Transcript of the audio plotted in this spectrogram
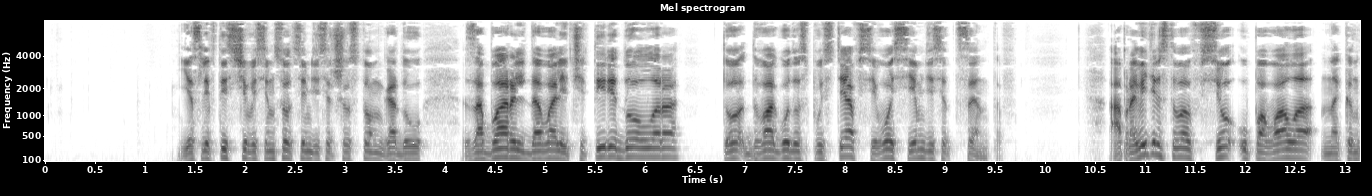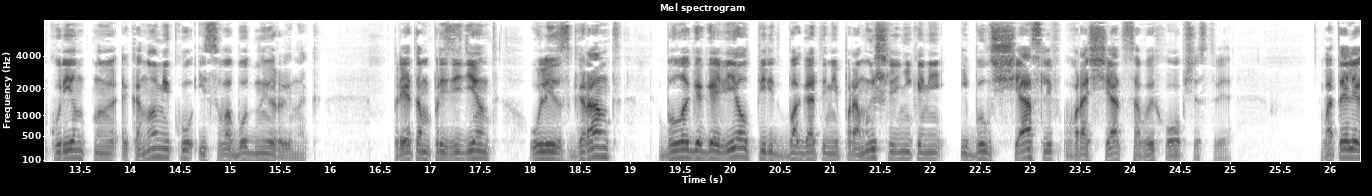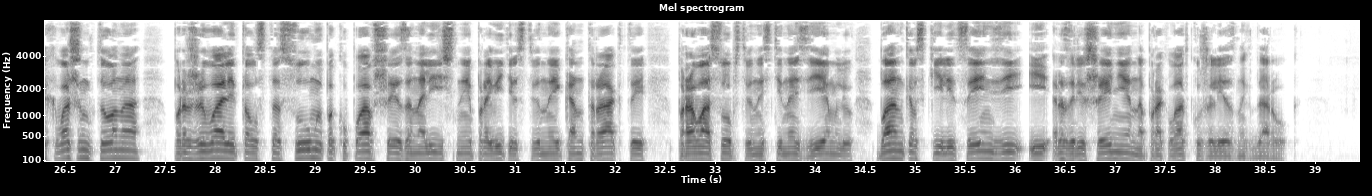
Если в 1876 году за баррель давали 4 доллара, то два года спустя всего 70 центов. А правительство все уповало на конкурентную экономику и свободный рынок. При этом президент Улис Грант благоговел перед богатыми промышленниками и был счастлив вращаться в их обществе – в отелях Вашингтона проживали толстосумы, покупавшие за наличные правительственные контракты, права собственности на землю, банковские лицензии и разрешения на прокладку железных дорог.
